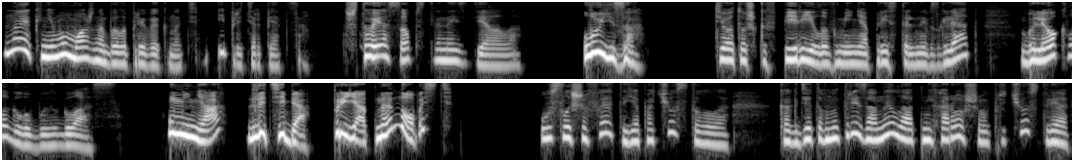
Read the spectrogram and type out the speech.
но и к нему можно было привыкнуть и претерпеться. Что я, собственно, и сделала. «Луиза!» Тетушка вперила в меня пристальный взгляд блекло-голубых глаз. «У меня для тебя приятная новость!» Услышав это, я почувствовала, как где-то внутри заныло от нехорошего предчувствия,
